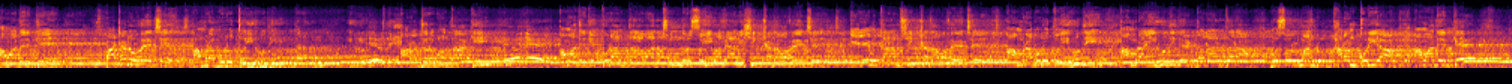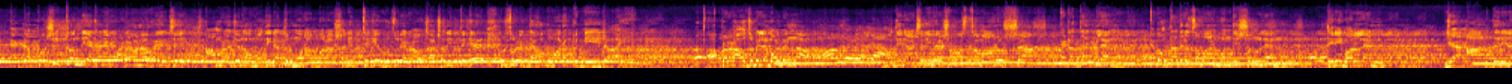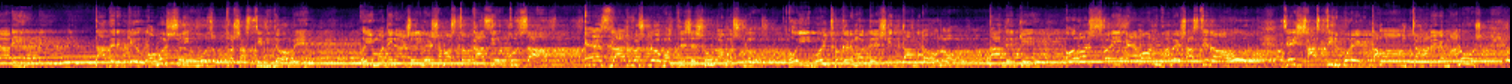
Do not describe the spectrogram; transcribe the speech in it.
আমাদেরকে পাঠানো হয়েছে, আমরা মূলত ইহুদি। তারা আরও জোরে বলুন, তারা কি? আমাদেরকে কোরআন তালাওয়াত সুন্দর সহিভাবে আগে শিক্ষা দেওয়া হয়েছে, এলেম কালাম শিক্ষা দেওয়া হয়েছে, আমরা মূলত ইহুদি, আমরা ইহুদিদের ডলার মুসলমান রূপ ধারণ করিয়া আমাদেরকে একটা প্রশিক্ষণ দিয়ে এখানে পাঠানো হয়েছে। আমরা যেন মদিনাতুল মোনাব্বারা শরীফ থেকে হুজুরের রাউজা শরীফ থেকে হুজুরের দেহ মুবারককে নিয়ে যাই। আপনারা নাউজুবিল্লাহ বলবেন না? মদিনা শরীফের সমস্ত মানুষরা এটা দেখলেন এবং তাদের জবানবন্দি শুনলেন। তিনি বললেন যে আর দেরি নাই, তাদেরকে অবশ্যই উপযুক্ত শাস্তি দিতে হবে। ওই মদিনা শরীফের সমস্ত কাজিউল কুজা এস দাস বসল মদ্রিসে সুরা বসল। ওই বৈঠকের মধ্যে সিদ্ধান্ত হলো, তাদেরকে অবশ্যই এমনভাবে শাস্তি দেওয়া হোক যে শাস্তির পরে তাম জাহানের মানুষ,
